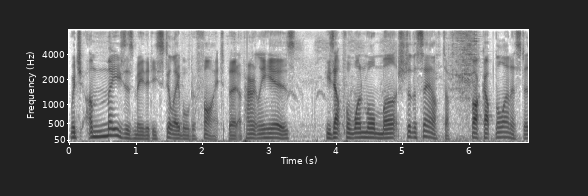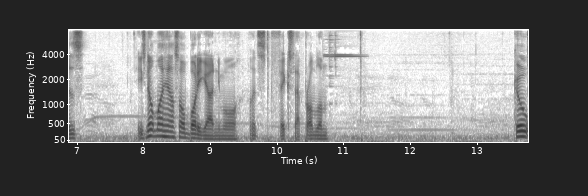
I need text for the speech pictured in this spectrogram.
which amazes me that he's still able to fight. But apparently he is. He's up for one more march to the south to fuck up the Lannisters. He's not my household bodyguard anymore. Let's fix that problem. Cool.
